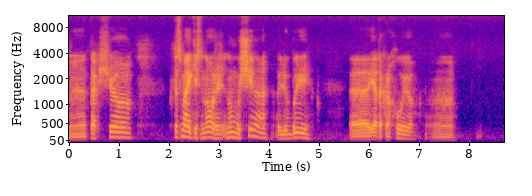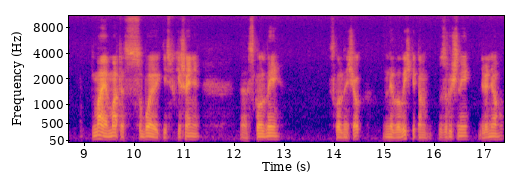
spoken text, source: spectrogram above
Е, Так що хтось має якісь ножі. Ну, мужчина любий, е, я так рахую, е, має мати з собою якийсь в кишені е, складний складничок, невеличкий, там, зручний для нього.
